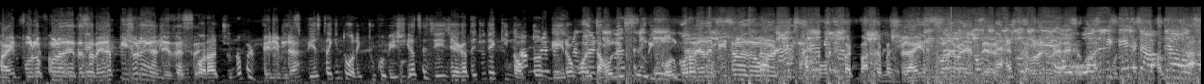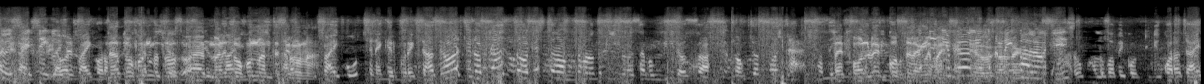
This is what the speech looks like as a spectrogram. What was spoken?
ফাইট ফুল আপ করা যেতেছে না এটা পিছনে গান যেতেছে করার জন্য বাট টিমটা? স্পেসটা কিন্তু অনেকটুকু বেশি আছে যেই জায়গাতে যদি একটি নকডাউন বের হয় তাহলে রিকল করা না, না, পিছনে তো ভালো হবে, but পাশাপাশি রাইট ধরে মেরে প্লেয়ার ধরে করা না তখন মানে তখন মানতেছিল না ট্রাই করছেন একের পর একটা দেওয়ার জন্য প্রান্ত চেষ্টা রক্ষা এবং ফার্স্ট তাই ফল ব্যাক করতে লাগলে মাইন্ড হবে কারণ আরও ভালোভাবে কন্টিনিউ করা যায়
